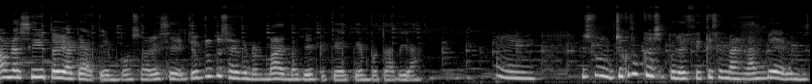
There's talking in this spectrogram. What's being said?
Aún así, todavía queda tiempo, ¿sabes? Eh, yo creo que es algo normal, más bien que quede tiempo todavía. Mm, yo creo que se puede decir que es el más grande de los.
